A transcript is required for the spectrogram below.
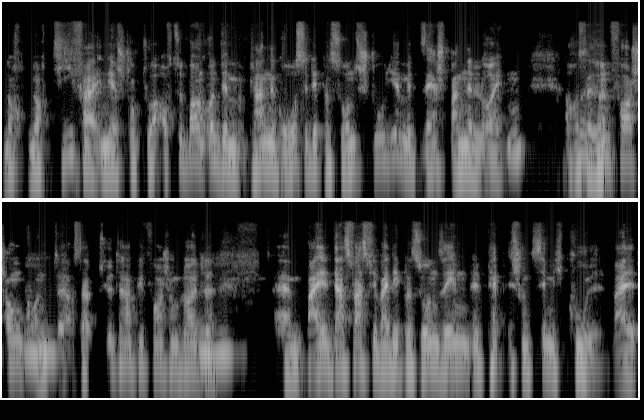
noch, noch tiefer in der Struktur aufzubauen. Und wir planen eine große Depressionsstudie mit sehr spannenden Leuten, auch aus cool. der Hirnforschung mhm. und äh, aus der Psychotherapieforschung Leute, mhm ähm, weil das, was wir bei Depressionen sehen, äh, PEP ist schon ziemlich cool, weil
